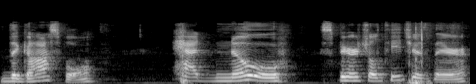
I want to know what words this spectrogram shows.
the gospel had no spiritual teachers there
